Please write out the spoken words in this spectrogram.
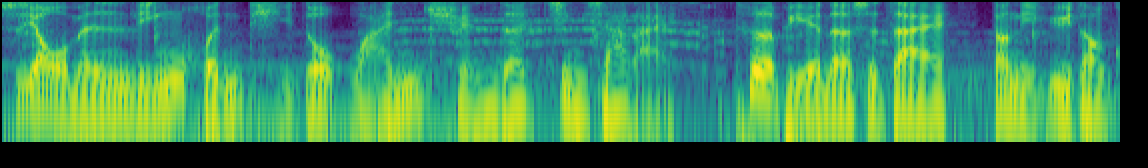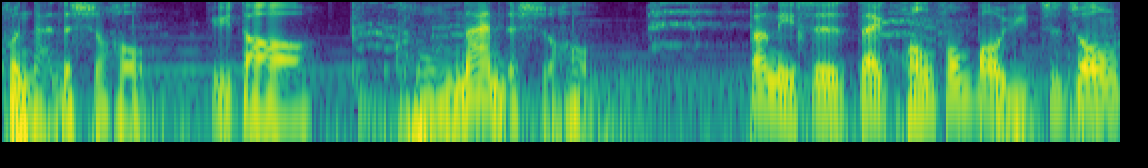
是要我们灵魂体都完全的静下来。特别呢是在当你遇到困难的时候，遇到苦难的时候，当你是在狂风暴雨之中，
